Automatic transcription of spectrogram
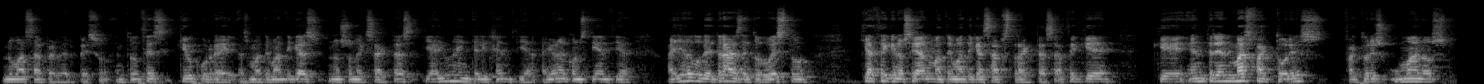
no vas a perder peso. Entonces, ¿qué ocurre? Las matemáticas no son exactas y hay una inteligencia, hay una conciencia, hay algo detrás de todo esto que hace que no sean matemáticas abstractas, hace que, que entren más factores, factores humanos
